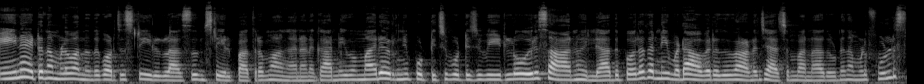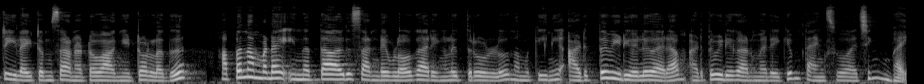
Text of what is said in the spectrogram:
മെയിൻ ആയിട്ട് നമ്മൾ വന്നത് കുറച്ച് സ്റ്റീൽ ഗ്ലാസും സ്റ്റീൽ പാത്രം വാങ്ങാനാണ്. കാരണം ഇവന്മാർ എറിഞ്ഞ് പൊട്ടിച്ച് പൊട്ടിച്ച് വീട്ടിൽ ഒരു സാധനവും ഇല്ല. അതുപോലെ തന്നെ ഇവിടെ ആവരുതെന്നാണ് ചേച്ചൻ പറഞ്ഞത്. അതുകൊണ്ട് നമ്മൾ ഫുൾ സ്റ്റീൽ ഐറ്റംസ് ആണ് കേട്ടോ വാങ്ങിയിട്ടുള്ളത്. അപ്പം നമ്മുടെ ഇന്നത്തെ ആ ഒരു സൺഡേ വ്ളോഗ് കാര്യങ്ങൾ ഇത്രേ ഉള്ളൂ. നമുക്ക് ഇനി അടുത്ത വീഡിയോയിൽ വരാം. അടുത്ത വീഡിയോ കാണുമ്പോഴേക്കും താങ്ക്സ് ഫോർ വാച്ചിങ് ബൈ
